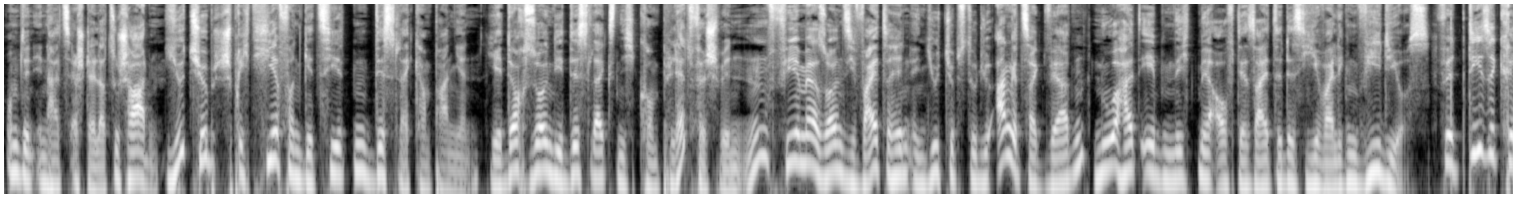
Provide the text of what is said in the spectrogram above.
um den Inhaltsersteller zu schaden. YouTube spricht hier von gezielten Dislike-Kampagnen. Jedoch sollen die Dislikes nicht komplett verschwinden, vielmehr sollen sie weiterhin in YouTube Studio angezeigt werden, nur halt eben nicht mehr auf der Seite des jeweiligen Videos. Für diese Kritik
